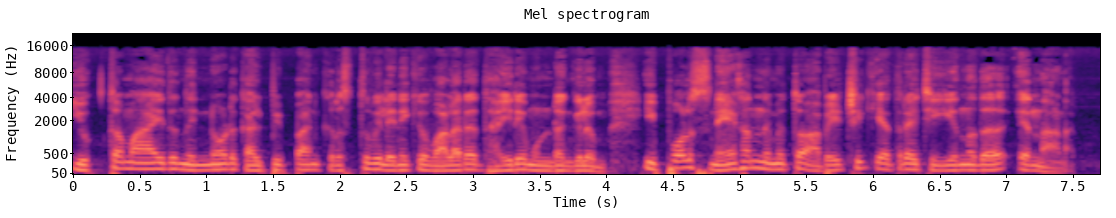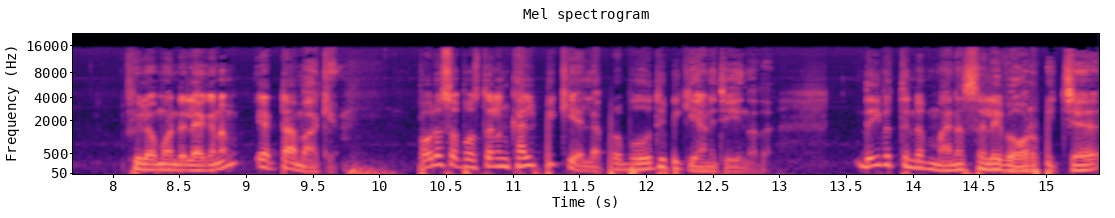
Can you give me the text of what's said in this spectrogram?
യുക്തമായത് നിന്നോട് കൽപ്പിപ്പാൻ ക്രിസ്തുവിൽ എനിക്ക് വളരെ ധൈര്യമുണ്ടെങ്കിലും ഇപ്പോൾ സ്നേഹം നിമിത്തം അപേക്ഷിക്കത്രേ ചെയ്യുന്നത്? എന്നാണ് ഫിലോമോന്റെ ലേഖനം എട്ടാം വാക്യം. പൗലോസപ്പോസ്തോലൻ കൽപ്പിക്കുകയല്ല പ്രബോധിപ്പിക്കുകയാണ് ചെയ്യുന്നത്. ദൈവത്തിന്റെ മനസ്സലിവ് ഓർപ്പിച്ച്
